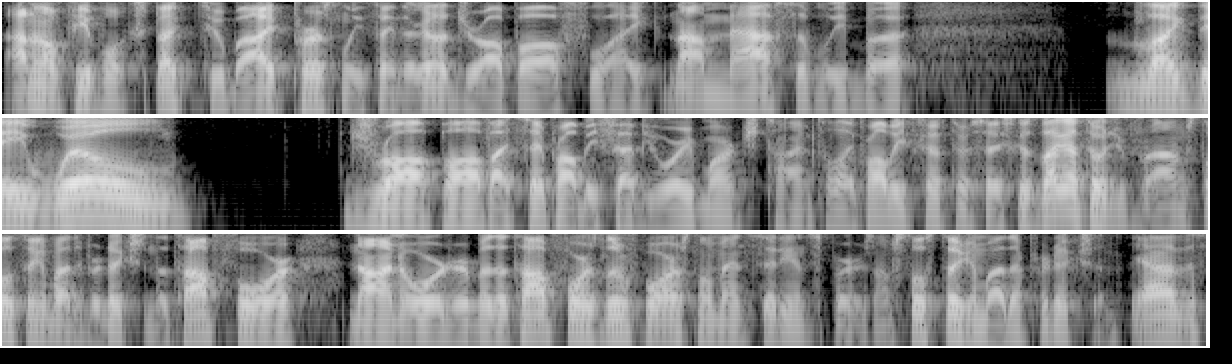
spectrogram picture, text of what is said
I don't know if people expect to, but I personally think they're gonna drop off like not massively, but like they will drop off. I'd say probably February, March time to like probably fifth or sixth. Because like I told you, I'm still thinking about the prediction. The top four, not in order, but the top four is Liverpool, Arsenal, Man City, and Spurs. I'm still sticking by that prediction. Yeah, the,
